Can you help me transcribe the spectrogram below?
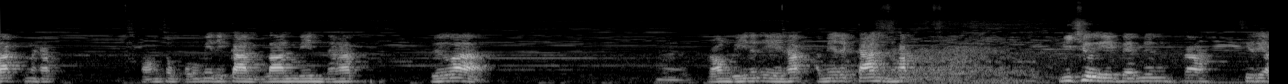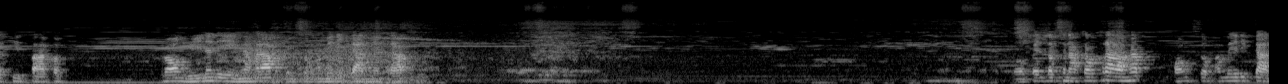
ลักษณ์นะครับ ของทรงผมอเมริกันลานบินนะครับ หรือว่ารองวีนั่นเองครับ อเมริกันนะครับ มีชื่ออีกแบบหนึ่งก็ที่เรียกติดปากกับ รองหวีนั่นเองนะครับ เป็นทรงอเมริกันนะครับก็เป็นลักษณะคร่าวๆครับ ของทรงอเมริกัน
